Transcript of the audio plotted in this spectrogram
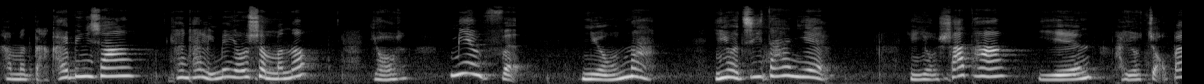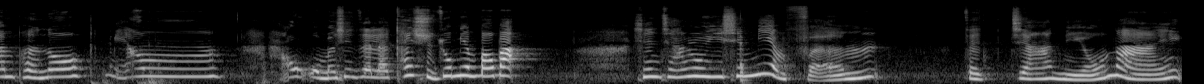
他们打开冰箱，看看里面有什么呢？有面粉、牛奶，也有鸡蛋耶，也有砂糖、盐，还有搅拌盆哦！喵！好，我们现在来开始做面包吧。先加入一些面粉，再加牛奶，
